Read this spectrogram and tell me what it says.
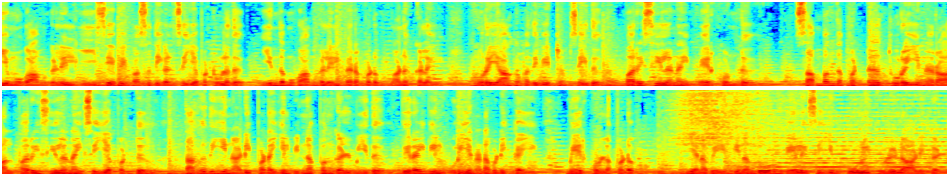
இம்முகாம்களில் இ சேவை வசதிகள் செய்யப்பட்டுள்ளது. இந்த முகாம்களில் பெறப்படும் மனுக்களை முறையாக பதிவேற்றம் செய்து பரிசீலனை மேற்கொண்டு சம்பந்தப்பட்ட துறையினரால் பரிசீலனை செய்யப்பட்டு தகுதியின் அடிப்படையில் விண்ணப்பங்கள் மீது விரைவில் உரிய நடவடிக்கை மேற்கொள்ளப்படும். எனவே தினந்தோறும் வேலை செய்யும் கூலி தொழிலாளிகள்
